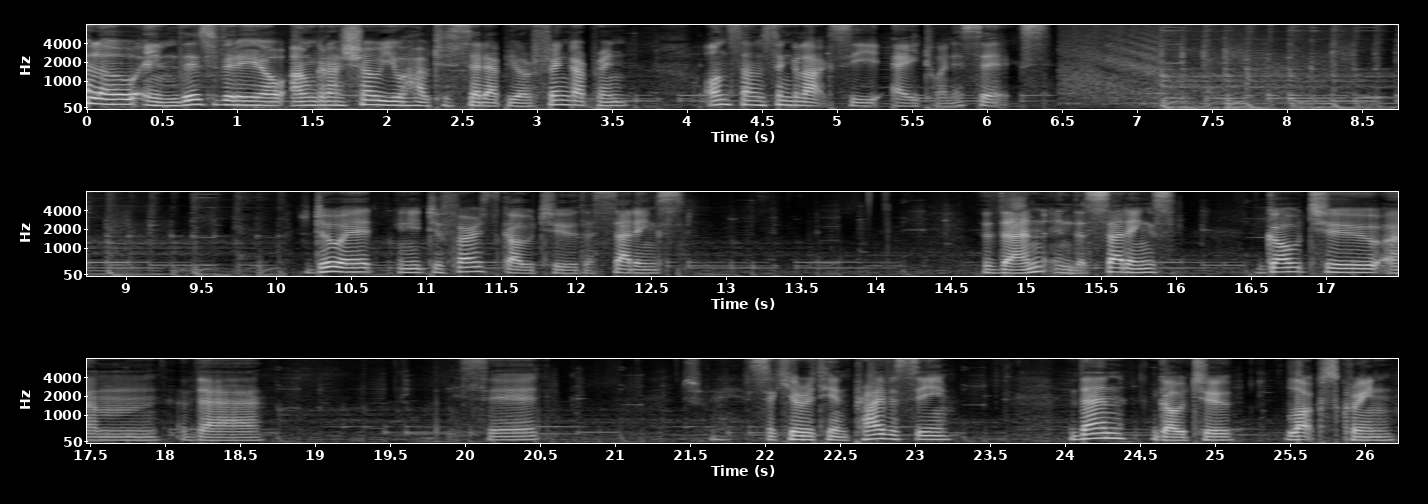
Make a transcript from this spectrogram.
Hello, in this video I'm gonna show you how to set up your fingerprint on Samsung Galaxy A26. To do it, you need to first go to the settings. Then in the settings, go to um, the it, security and privacy. Then go to lock screen.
